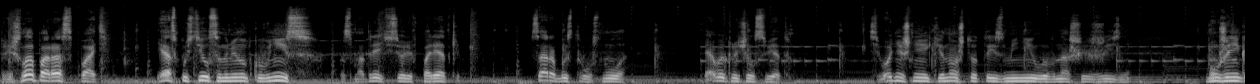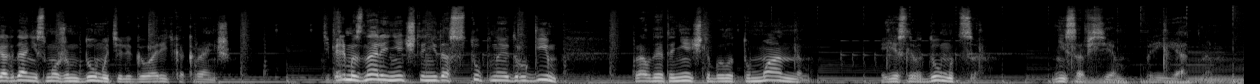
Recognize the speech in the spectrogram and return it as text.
Пришла пора спать. Я спустился на минутку вниз, посмотреть, все ли в порядке. Сара быстро уснула. Я выключил свет. Сегодняшнее кино что-то изменило в нашей жизни. Мы уже никогда не сможем думать или говорить, как раньше. Теперь мы знали нечто недоступное другим. Правда, это нечто было туманным — и, если вдуматься, не совсем приятным.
